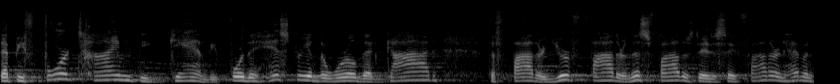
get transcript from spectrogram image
That before time began, before the history of the world, that God the Father, your Father, and this Father's Day to say, Father in heaven,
